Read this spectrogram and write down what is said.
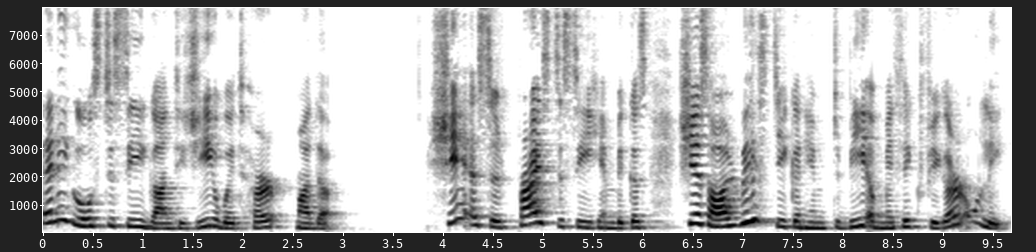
Lenny goes to see Gandhiji with her mother. She is surprised to see him because she has always taken him to be a mythic figure only.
